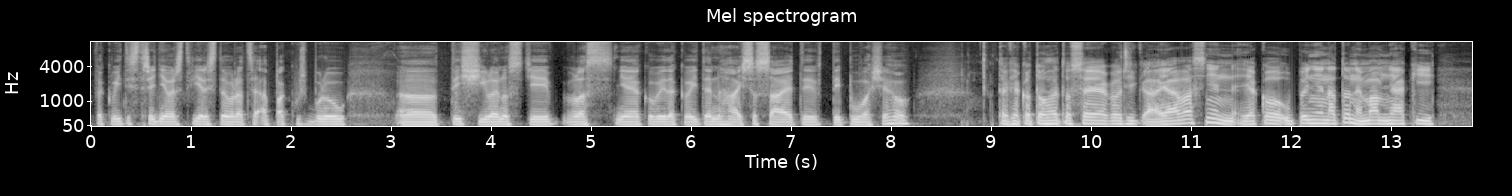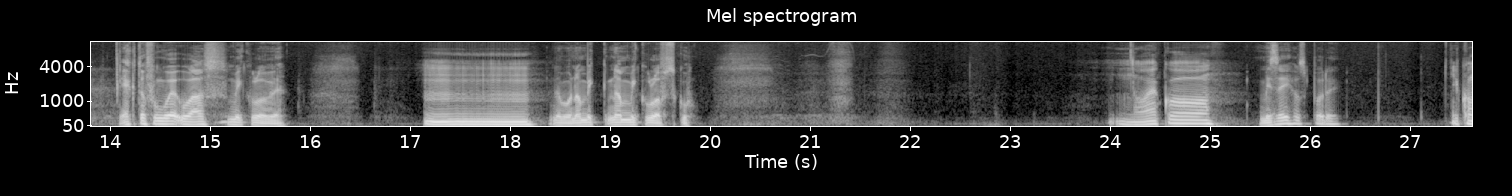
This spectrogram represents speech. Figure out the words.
takový ty středně vrství restaurace a pak už budou uh, ty šílenosti vlastně jakoby takový ten high society typu vašeho? Tak jako tohle to se jako říká. Já vlastně jako úplně na to nemám nějaký... Jak to funguje u vás v Mikulově? Mm, Nebo na, Mik- na Mikulovsku? no jako... Mizej hospody? Jako,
